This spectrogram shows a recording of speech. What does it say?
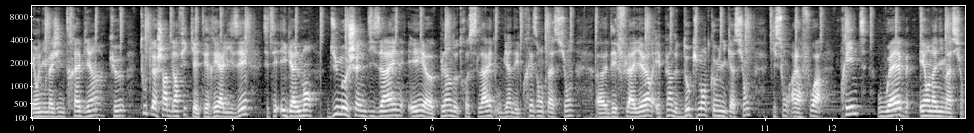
et on imagine très bien que toute la charte graphique qui a été réalisée, c'était également du motion design et euh, plein d'autres slides ou bien des présentations, euh, des flyers et plein de documents de communication qui sont à la fois print, web et en animation.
